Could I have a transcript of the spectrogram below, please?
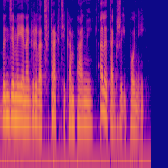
Będziemy je nagrywać w trakcie kampanii, ale także i po niej.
